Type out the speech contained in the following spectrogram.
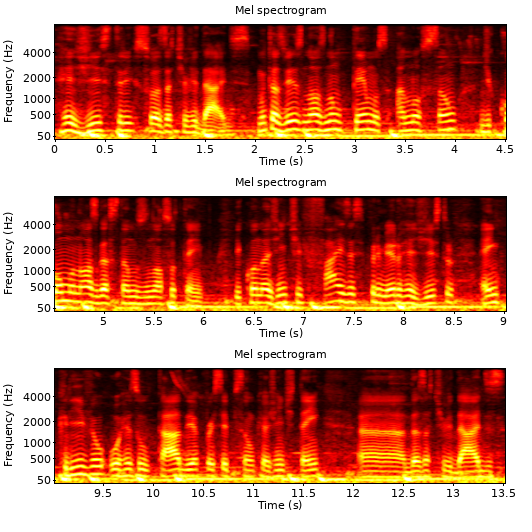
registre suas atividades. Muitas vezes nós não temos a noção de como nós gastamos o nosso tempo. E quando a gente faz esse primeiro registro, é incrível o resultado e a percepção que a gente tem uh, das atividades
